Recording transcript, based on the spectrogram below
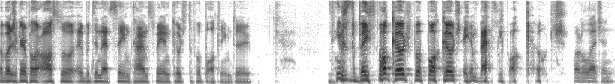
My buddy's grandfather also, uh, within that same time span, coached the football team too. He was the baseball coach, football coach, and basketball coach. What a legend!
